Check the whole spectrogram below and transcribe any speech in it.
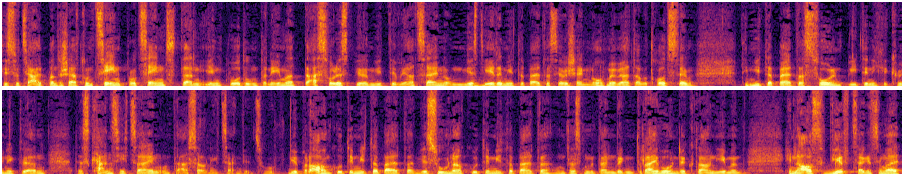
die Sozialpartnerschaft und 10 Prozent dann irgendwo der Unternehmer. Das soll es Pyramide wert sein. Und mir ist jeder Mitarbeiter sehr wahrscheinlich noch mehr wert. Aber trotzdem, die Mitarbeiter sollen bitte nicht gekündigt werden. Das kann es nicht sein und das auch nicht sein für die Zukunft. Wir brauchen gute Mitarbeiter. Wir suchen auch gute Mitarbeiter. Und dass man dann wegen drei Wochen Lockdown jemand hinauswirft, sage ich jetzt mal,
